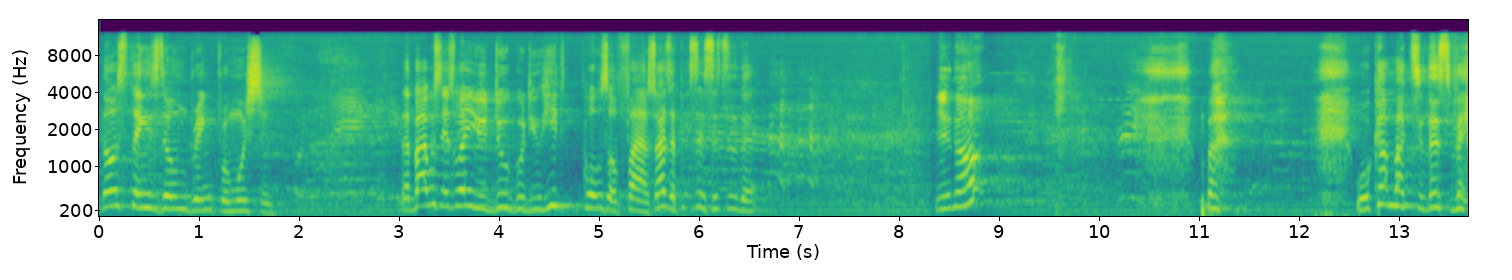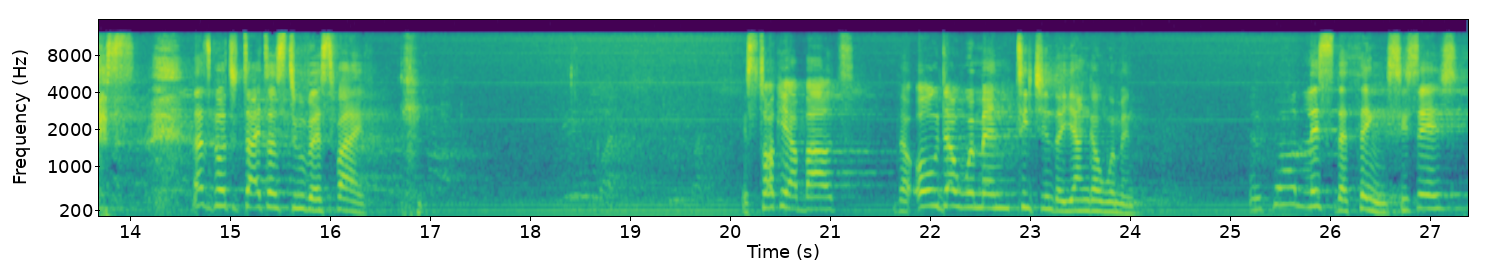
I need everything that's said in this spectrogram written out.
Those things don't bring promotion. The Bible says when you do good, you hit coals of fire. So as a person sitting there, you know? But we'll come back to this verse. Let's go to Titus 2, verse 5. It's talking about the older women teaching the younger women. And Paul lists the things. He says,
